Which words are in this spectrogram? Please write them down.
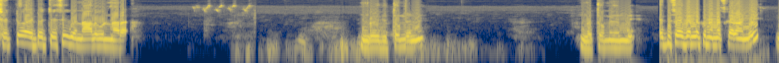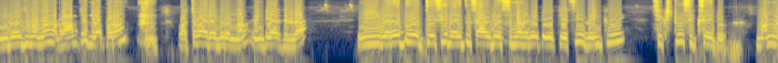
చెట్టు హైట్ వచ్చేసి ఇక నాలుగున్నర. ఇంకా ఇది తొమ్మిది. ఉంది. ఇంకా తొమ్మిది ఉంది. రైతు సోదరులకు నమస్కారం అండి. ఈ రోజు మనం రామచంద్రపురం వచ్చవాయి దగ్గర ఉన్నాం ఎన్టీఆర్ జిల్లా. ఈ వెరైటీ వచ్చేసి రైతు సాగు చేస్తున్న వెరైటీ వచ్చేసి Venki six two six eight. మొన్న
